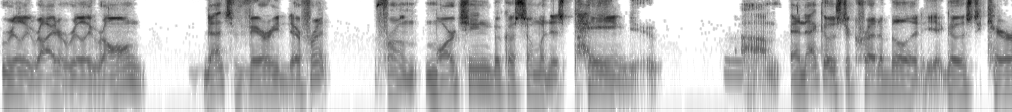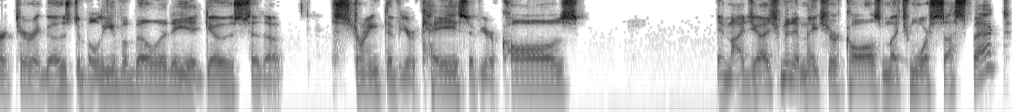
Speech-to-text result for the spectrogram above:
really right or really wrong, that's very different from marching because someone is paying you. Mm-hmm. Um, and that goes to credibility. It goes to character. It goes to believability. It goes to the strength of your case, of your cause. In my judgment, it makes your cause much more suspect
